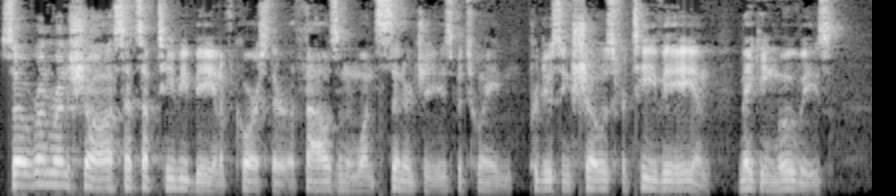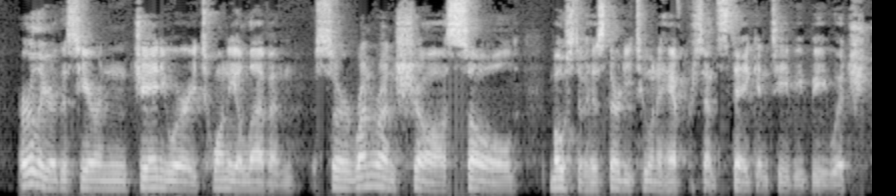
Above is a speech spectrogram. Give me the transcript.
So Run Run Shaw sets up TVB, and of course, there are a thousand and one synergies between producing shows for TV and making movies. Earlier this year, in January 2011, Sir Run Run Shaw sold most of his 32.5% stake in TVB, which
